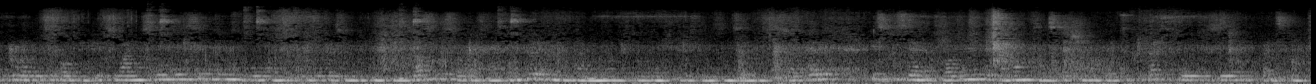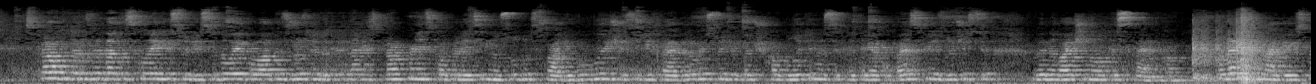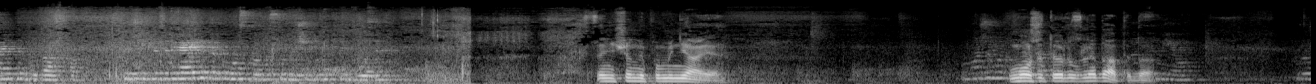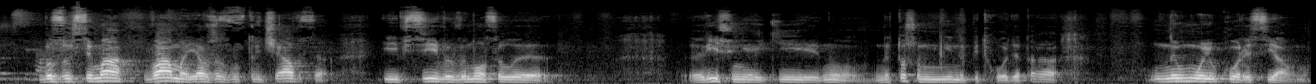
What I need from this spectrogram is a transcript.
проводиться повне фіксування свого засідання з двома записними засобами, та забезпечення Пенська. Справа буде розглядатись колегії суддів судової палати з розгляду кримінальних справ Хмельницького апеляційного суду в складі головуючої судді Федорової, судді Бачука Болотіна, секретаря Копельської з участю винуваченого Тесленка. Валерій Геннадійович, станьте, будь ласка. Скажіть, ви довіряєте такому складу суду, що будуть підводи? Це нічого не поміняє. Можемо Можете розглядати, так. Да. Бо з усіма вами я вже зустрічався, і всі ви виносили рішення, які ну, не то, що мені не підходять, а не в мою користь явно.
